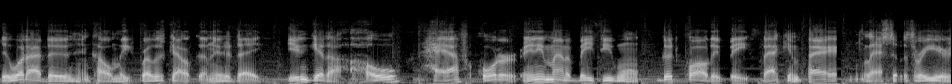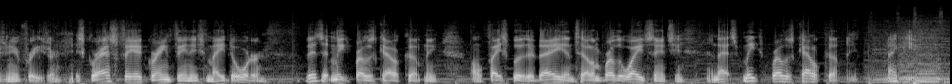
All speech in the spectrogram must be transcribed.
do what I do and call Meeks Brothers Cattle Company today. You can get a whole, half, a quarter, any amount of beef you want. Good quality beef, vacuum packed, lasts up to three years in your freezer. It's grass fed, grain finished, made to order. Visit Meeks Brothers Cattle Company on Facebook today and tell them Brother Wade sent you. And that's Meeks Brothers Cattle Company. Thank you.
